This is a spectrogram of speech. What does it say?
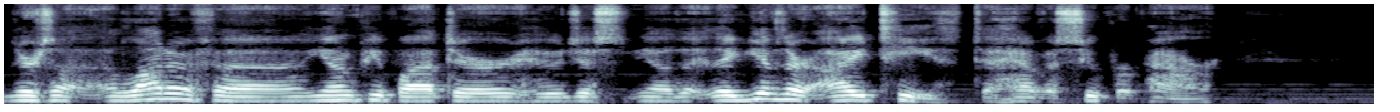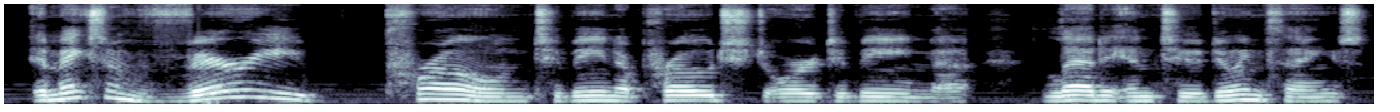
there's a, a, lot of uh, young people out there who just, you know, they, they, give their eye teeth to have a superpower. It makes them very prone to being approached or to being uh, led into doing things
